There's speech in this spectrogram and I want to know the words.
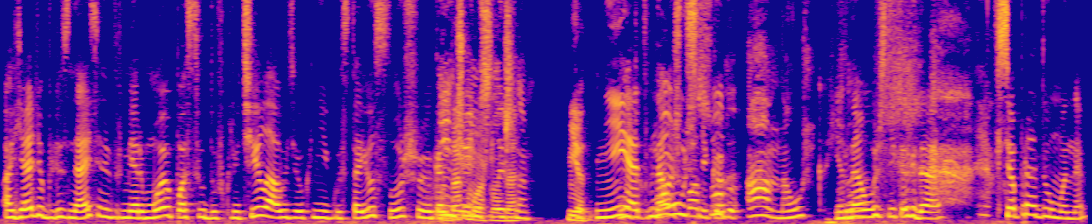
А я люблю, знаете, например, мою посуду, включила аудиокнигу, стою, слушаю. Как... И ничего не слышно. Да. Нет. Нет, в наушниках. А, в наушниках. Я в думала... наушниках, да. Все продумано.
